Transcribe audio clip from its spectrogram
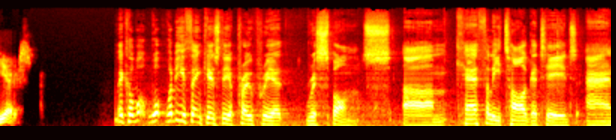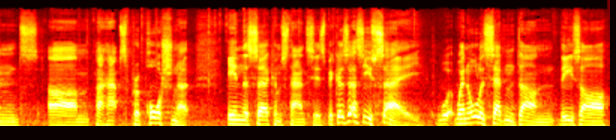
years. Michael, what, what, what do you think is the appropriate response, um, carefully targeted and um, perhaps proportionate in the circumstances? Because, as you say, w- when all is said and done, these are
